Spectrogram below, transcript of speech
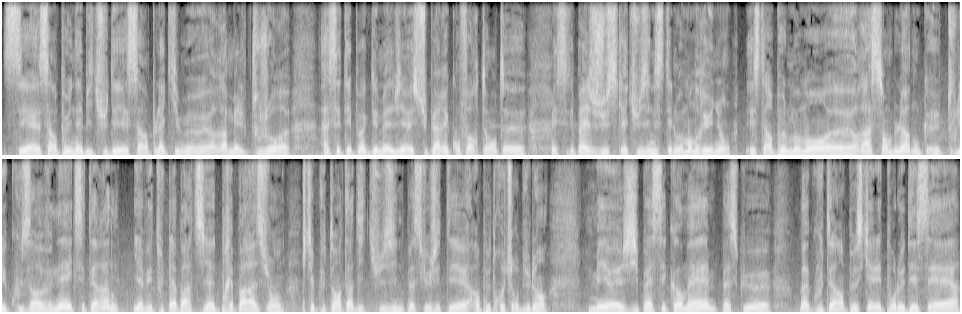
C'est un peu une habitude et c'est un plat qui me ramène toujours à cette époque de ma vie super réconfortante. Mais c'était pas juste la cuisine, c'était le moment de réunion et c'était un peu le moment rassembleur. Donc tous les cousins venaient, etc. Donc il y avait toute la partie de préparation. J'étais plutôt interdit de cuisine parce que j'étais un peu trop turbulent, mais j'y passais quand même parce que bah, goûter un peu ce qui allait être pour le dessert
